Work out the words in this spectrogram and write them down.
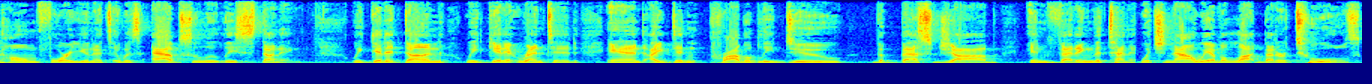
home, four units. It was absolutely stunning. We get it done, we get it rented, and I didn't probably do the best job in vetting the tenant, which now we have a lot better tools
